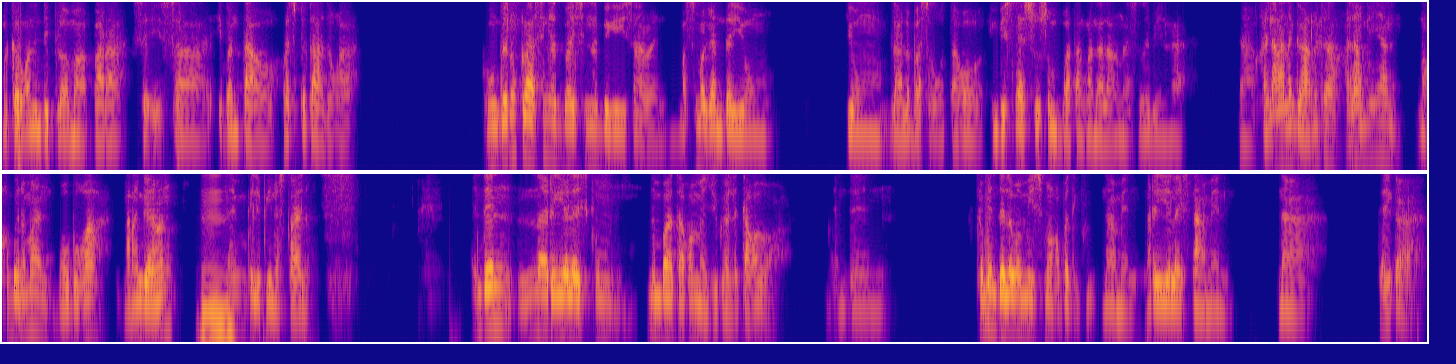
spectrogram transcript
magkaroon ka ng diploma para sa, sa ibang tao, respetado ka. Kung ganong klaseng advice yung nabigay sa akin, mas maganda yung yung lalabas sa utak ko. Imbis na susumbatan ka na lang na sabihin na, na kailangan nag-aaral ka, kailangan ganyan. Ano ka ba naman? Bobo ka. Parang gano'n. Mm. Yung Filipino style. And then, na-realize kong, nung bata ko, medyo galit ako. And then, kami dalawa mismo kapatid namin, na-realize namin na, teka,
